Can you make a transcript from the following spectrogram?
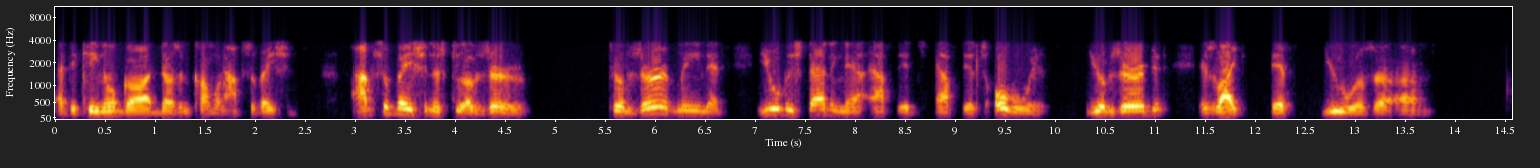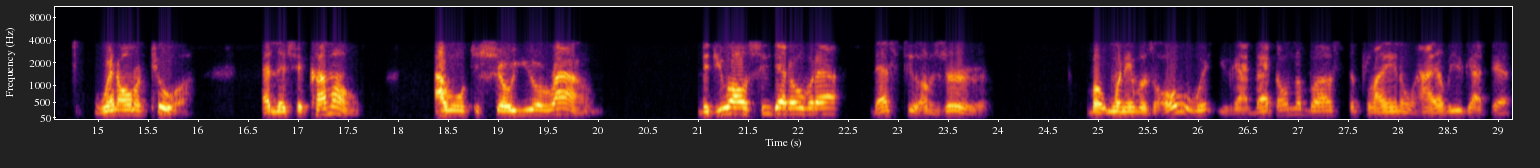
that the kingdom of God doesn't come with observation. Observation is to observe. To observe means that you will be standing there after it's after it's over with. You observed it. It's like if you was uh, uh, went on a tour and they said, "Come on, I want to show you around." Did you all see that over there? That's to observe. But when it was over with, you got back on the bus, the plane, or however you got there,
